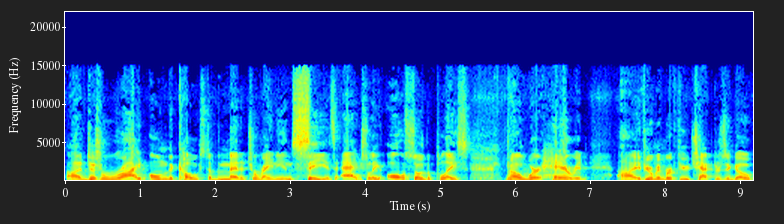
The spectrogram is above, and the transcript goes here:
uh, just right on the coast of the Mediterranean Sea. It's actually also the place uh, where Herod. Uh, if you remember a few chapters ago,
